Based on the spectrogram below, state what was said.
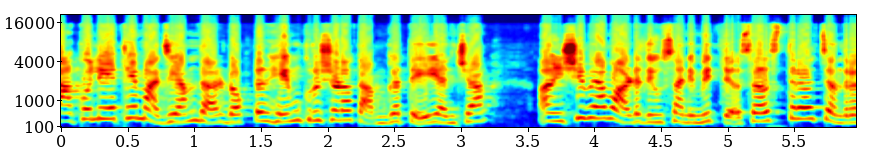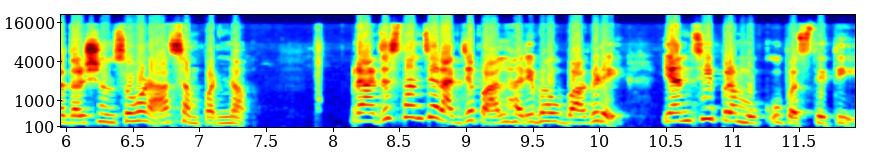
साकोली येथे माजी आमदार डॉक्टर हेमकृष्ण कामगते यांच्या ऐंशीव्या वाढदिवसानिमित्त सहस्त्र चंद्रदर्शन सोहळा संपन्न. राजस्थानचे राज्यपाल हरिभाऊ बागडे यांची प्रमुख उपस्थिती.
